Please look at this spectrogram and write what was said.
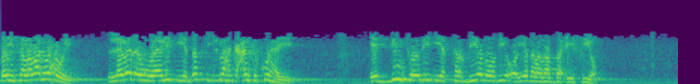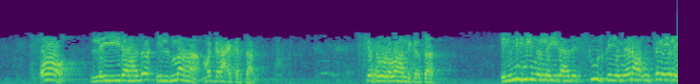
Dayibta labaadi waxa weeye labada waalid iyo dadkii ilmaha gacanta ku hayay edbintoodii iyo tarbiyadoodii oo iyadana la daciifiyo. Oo la yidhaahdo ilmaha ma garaaci kartaan si xunu lama hadli kartaan. Ilmihiina la yidhaahdo iskuulka iyo meelaha uu tegayo la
